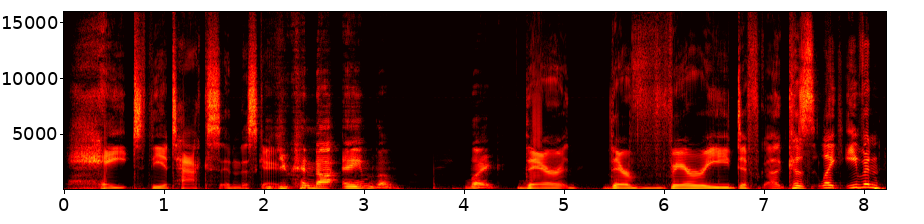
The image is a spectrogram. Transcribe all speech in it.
hate the attacks in this game. You cannot aim them. Like they're they're very difficult because like even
